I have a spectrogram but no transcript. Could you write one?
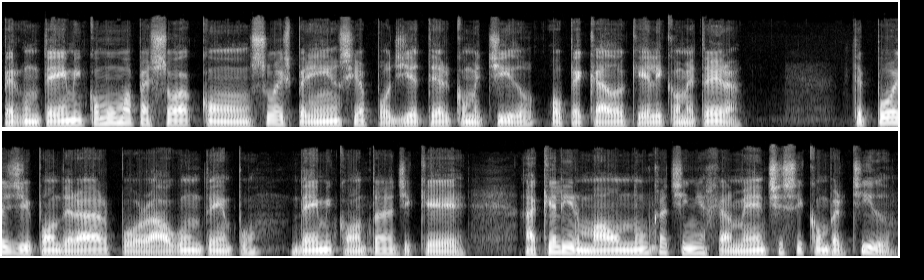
Perguntei-me como uma pessoa com sua experiência podia ter cometido o pecado que ele cometera. Depois de ponderar por algum tempo, dei-me conta de que aquele irmão nunca tinha realmente se convertido.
